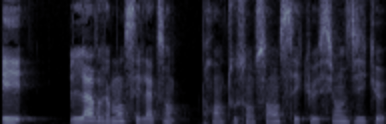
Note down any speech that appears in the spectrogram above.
Et là, vraiment, c'est là que ça prend tout son sens, c'est que si on se dit que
